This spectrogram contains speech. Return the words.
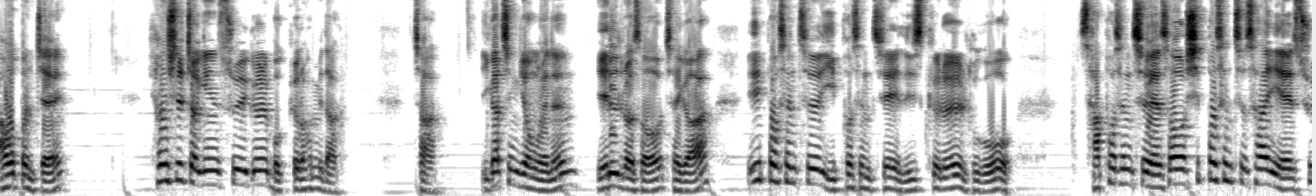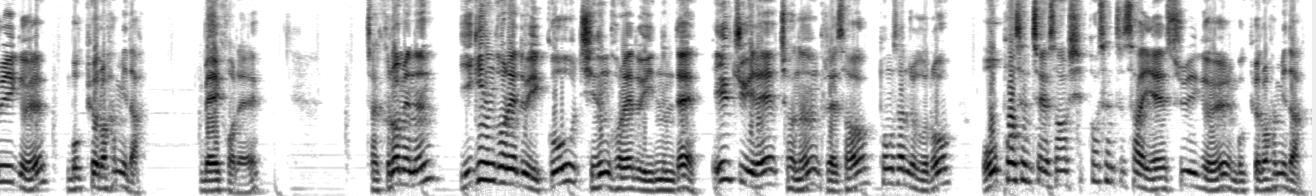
아홉 번째, 현실적인 수익을 목표로 합니다. 자, 이 같은 경우에는 예를 들어서 제가 1%, 2%의 리스크를 두고 4%에서 10% 사이의 수익을 목표로 합니다. 매 거래. 자, 그러면은 이기는 거래도 있고 지는 거래도 있는데 일주일에 저는 그래서 통산적으로 5%에서 10% 사이의 수익을 목표로 합니다.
